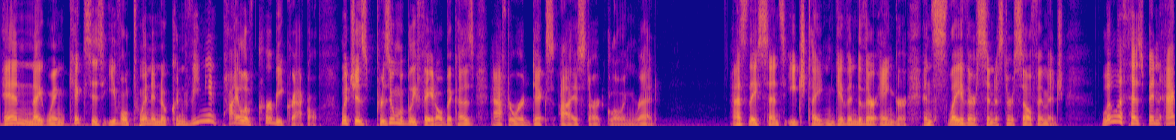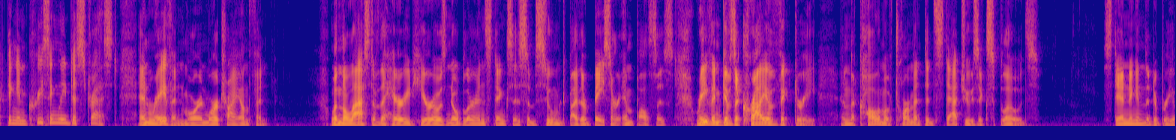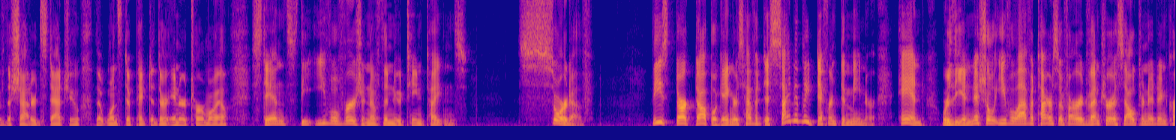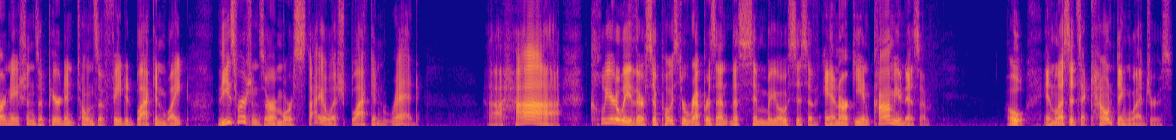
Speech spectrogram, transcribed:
And Nightwing kicks his evil twin into a convenient pile of Kirby crackle, which is presumably fatal because afterward Dick's eyes start glowing red. As they sense each Titan give in to their anger and slay their sinister self image, Lilith has been acting increasingly distressed, and Raven more and more triumphant. When the last of the harried hero's nobler instincts is subsumed by their baser impulses, Raven gives a cry of victory, and the column of tormented statues explodes. Standing in the debris of the shattered statue that once depicted their inner turmoil stands the evil version of the new Teen Titans. Sort of. These dark doppelgangers have a decidedly different demeanor, and where the initial evil avatars of our adventurous alternate incarnations appeared in tones of faded black and white, these versions are a more stylish black and red. Aha! Clearly, they're supposed to represent the symbiosis of anarchy and communism. Oh, unless it's accounting ledgers.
